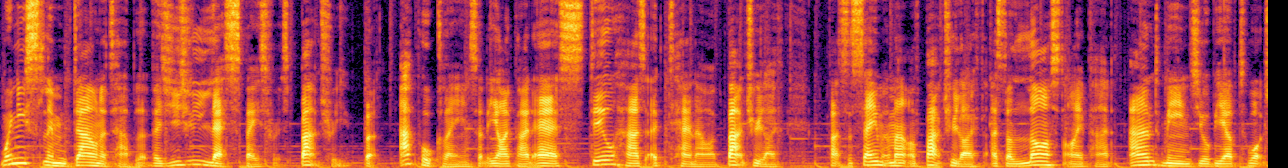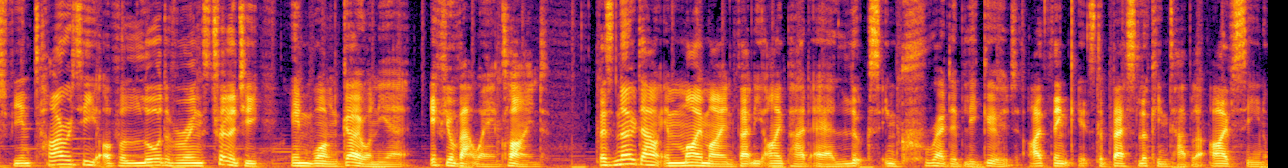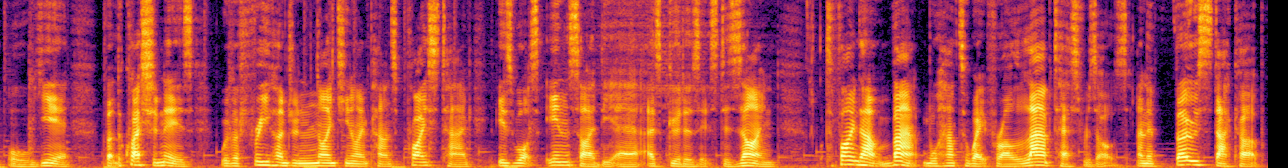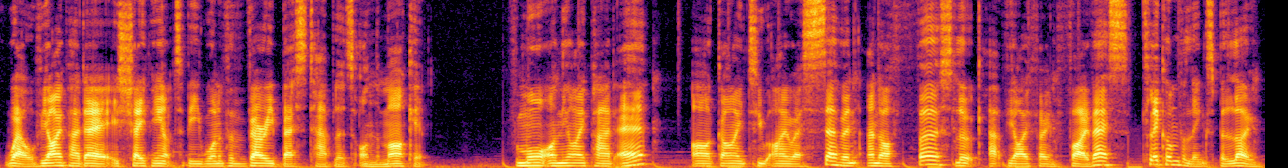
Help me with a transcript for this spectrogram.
When you slim down a tablet, there's usually less space for its battery, but Apple claims that the iPad Air still has a 10 hour battery life. That's the same amount of battery life as the last iPad and means you'll be able to watch the entirety of the Lord of the Rings trilogy in one go on the Air, if you're that way inclined. There's no doubt in my mind that the iPad Air looks incredibly good. I think it's the best looking tablet I've seen all year. But the question is, with a £399 price tag, is what's inside the Air as good as its design? To find out that, we'll have to wait for our lab test results, and if those stack up, well, the iPad Air is shaping up to be one of the very best tablets on the market. For more on the iPad Air, our guide to iOS 7 and our first look at the iPhone 5S, click on the links below.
